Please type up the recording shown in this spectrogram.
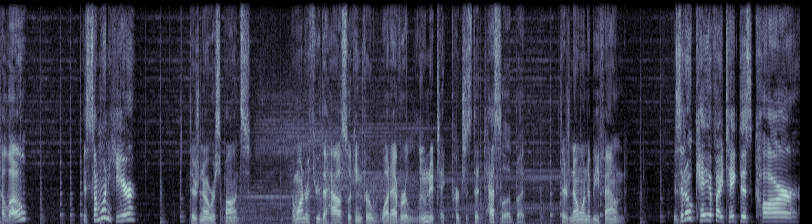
Hello? Is someone here? There's no response. I wander through the house looking for whatever lunatic purchased a Tesla, but there's no one to be found. Is it okay if I take this car,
